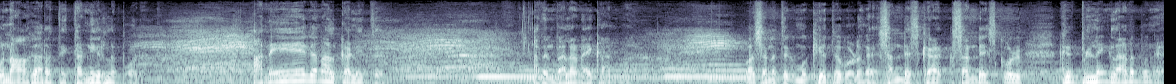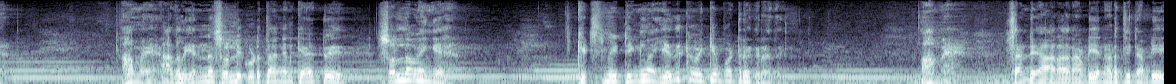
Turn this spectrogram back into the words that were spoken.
உன் ஆகாரத்தை தண்ணீரில் போடு. அநேக நாள் கழித்து அதன் பலனை காண்பார். வசனத்துக்கு முக்கியத்துவம் கொடுங்க. சண்டே சண்டே ஸ்கூலுக்கு பிள்ளைங்களை அனுப்புங்க. ஆமே அதில் என்ன சொல்லி கொடுத்தாங்கன்னு கேட்டு சொல்ல வைங்க. கிட்ஸ் மீட்டிங்லாம் எதுக்கு வைக்கப்பட்டிருக்கிறது? ஆமே சண்டே ஆராதனை அப்படியே நடத்திட்டு அப்படியே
